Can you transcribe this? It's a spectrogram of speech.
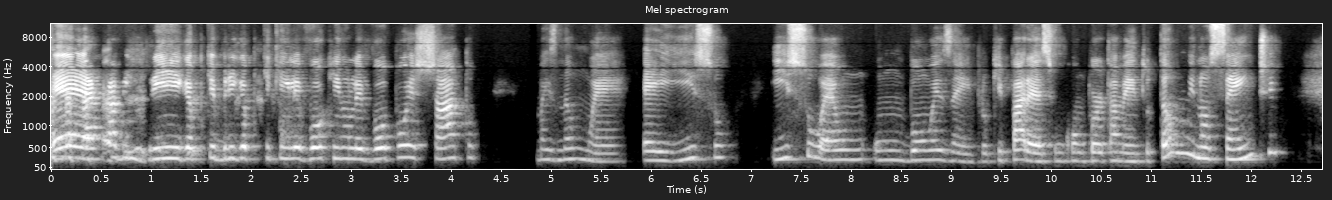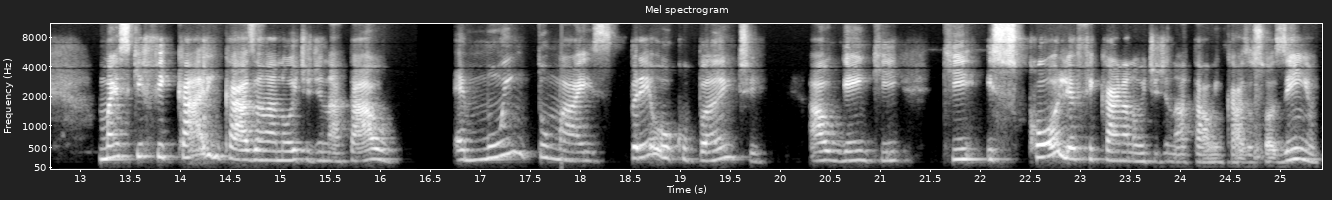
É, acaba em briga, porque briga porque quem levou, quem não levou, pô, é chato. Mas não é. É isso, isso é um, um bom exemplo, que parece um comportamento tão inocente, mas que ficar em casa na noite de Natal é muito mais preocupante alguém que, que escolha ficar na noite de Natal em casa sozinho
